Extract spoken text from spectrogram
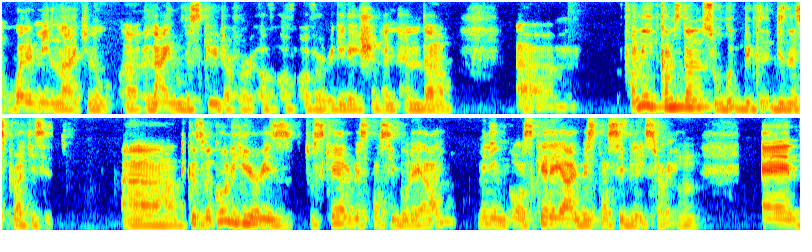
know, what I mean, like, you know, uh, align with the spirit of, of, of, of a regulation. And, and uh, um, for me, it comes down to good business practices. Uh, because the goal here is to scale responsible AI meaning or scale AI responsibly, sorry. Mm. And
